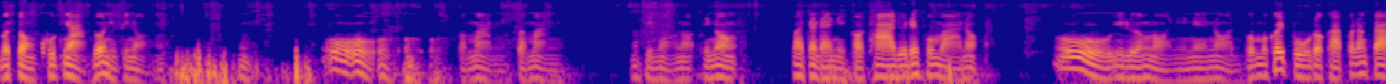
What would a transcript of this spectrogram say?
บ่ต้องขุดหยากด้วยนี่พี่น้องโอ้โอ้โอ้โอ้โอประมาณนี้ประมาณนี้พี่น้องเนาะพี่น้องว่าจะได้นี่เขาทาอยู่ได้ผมว่าเนาะโอ้อีเหลืองหน่อยนี่แน่นอน ผมบ่เคยปลูกดอกครับกำลังตา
